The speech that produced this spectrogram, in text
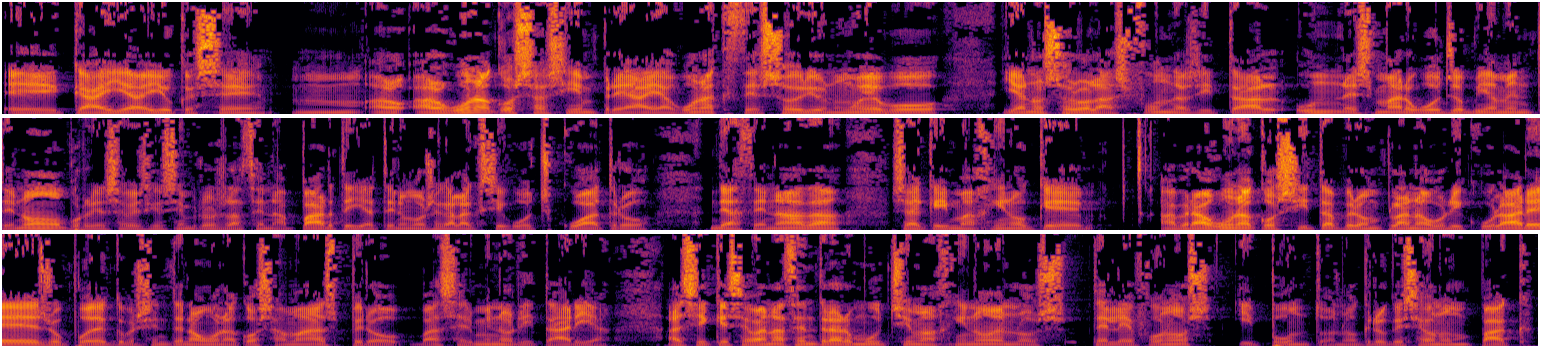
eh, que haya, yo que sé, mmm, alguna cosa siempre hay, algún accesorio nuevo, ya no solo las fundas y tal, un smartwatch obviamente no, porque ya sabéis que siempre los hacen aparte, ya tenemos Galaxy Watch 4 de hace nada, o sea que imagino que habrá alguna cosita, pero en plan auriculares, o puede que presenten alguna cosa más, pero va a ser minoritaria. Así que se van a centrar mucho, imagino, en los teléfonos y punto. No creo que sea un pack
